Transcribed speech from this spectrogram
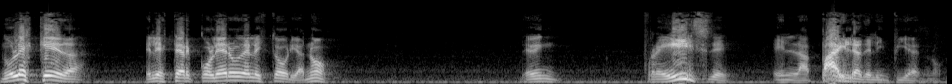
No les queda el estercolero de la historia, no. Deben freírse en la paila del infierno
